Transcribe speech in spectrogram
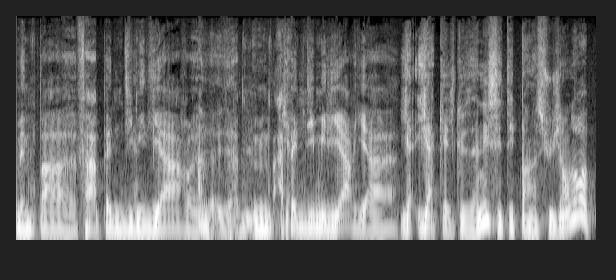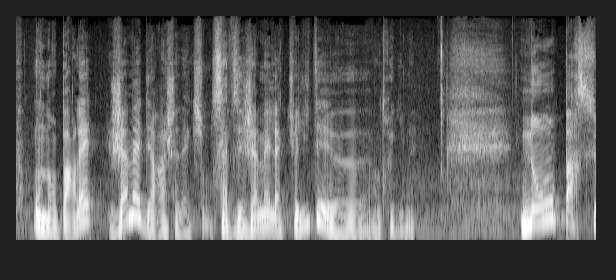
même pas, enfin à peine 10 milliards, ah, à peine 10 milliards il y a. Il y a, quelques années, c'était pas un sujet en Europe. On n'en parlait jamais des rachats d'actions. Ça faisait jamais l'actualité entre guillemets. Non, parce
